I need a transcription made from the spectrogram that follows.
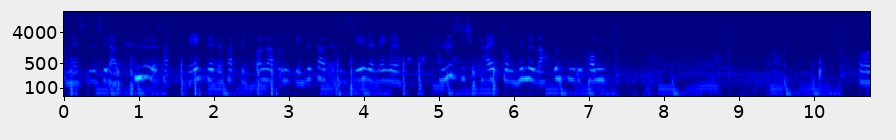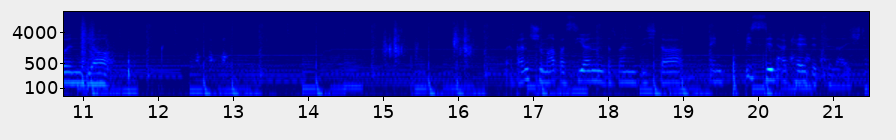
Und jetzt ist es wieder kühl, es hat geregnet, es hat gedonnert und gewittert, es ist jede Menge Flüssigkeit vom Himmel nach unten gekommen. Und ja, kann es schon mal passieren, dass man sich da ein bisschen erkältet vielleicht.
